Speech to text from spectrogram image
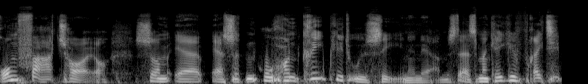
rumfartøjer, som er, er sådan uhåndgribeligt udseende nærmest. Altså man kan ikke rigtig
